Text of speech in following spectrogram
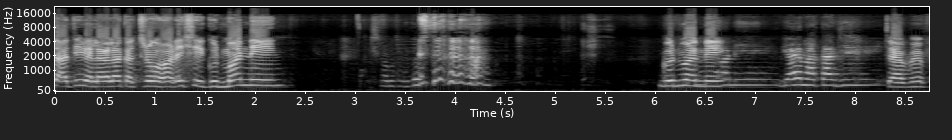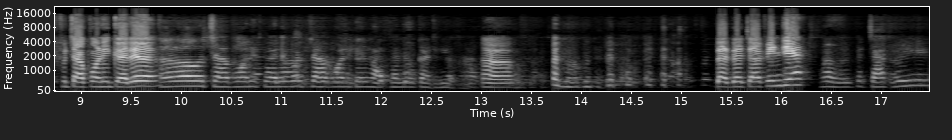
દાદી વેલા વેલા કચરો વાળે છે. ગુડ મોર્નિંગ ગુડ મોર્નિંગ જય માતાજી. ચા ચા પાણી કરે? ચા પાણી કરે. ચા પાણી કરી વાસણ કાઢી હા. દાદા ચા પીને ગયા? ચા પી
